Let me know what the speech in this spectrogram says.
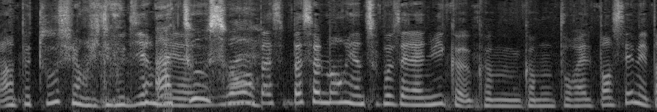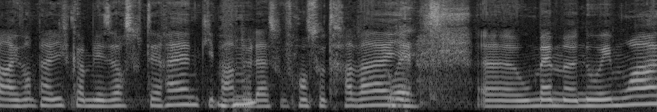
un peu tous, j'ai envie de vous dire. Ah, mais, tous, non, ouais. pas, pas seulement rien ne se pose à la nuit comme, comme, comme on pourrait le penser, mais par exemple un livre comme Les heures souterraines qui parle Mhm. de la souffrance au travail, Ouais. euh, ou même Noé et moi,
